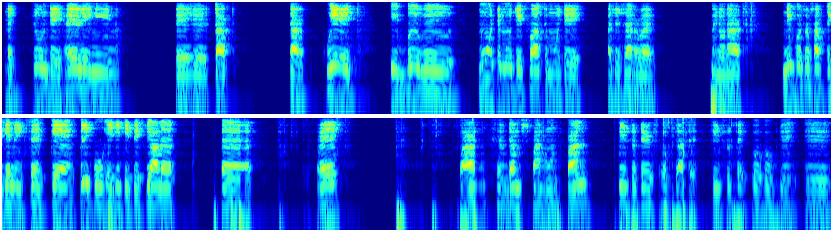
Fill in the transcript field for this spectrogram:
Crăciun, de Helenin, de Star, Star Quest, de b, multe, multe, foarte multe acest server minunat. Nicoș 7 Gaming se că clipul ediție specială uh, pan, să dăm span un pan, 588, 508 de, e,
